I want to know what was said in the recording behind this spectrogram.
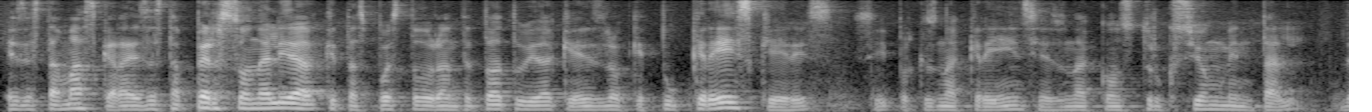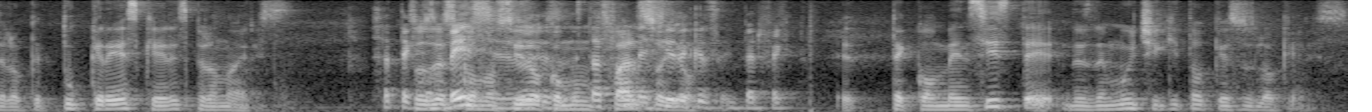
Es esta máscara, es esta personalidad que te has puesto durante toda tu vida, que es lo que tú crees que eres, ¿sí? Porque es una creencia, es una construcción mental de lo que tú crees que eres, pero no eres. O sea, te Entonces es conocido como un falso yo. Que es imperfecto. Eh, te convenciste desde muy chiquito que eso es lo que eres.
